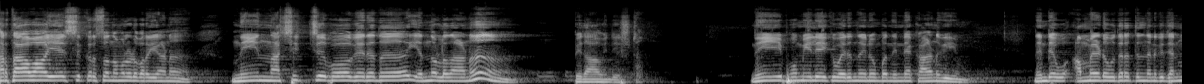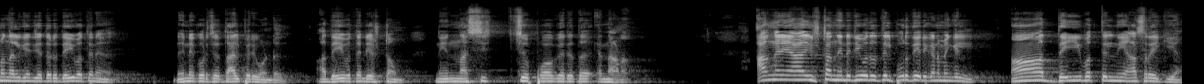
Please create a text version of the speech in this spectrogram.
കർത്താവായ യേശു ക്രിസ്തു നമ്മളോട് പറയാണ് നീ നശിച്ചു പോകരുത് എന്നുള്ളതാണ് പിതാവിന്റെ ഇഷ്ടം. നീ ഈ ഭൂമിയിലേക്ക് വരുന്നതിന് മുമ്പ് നിന്നെ കാണുകയും നിന്റെ അമ്മയുടെ ഉദരത്തിൽ നിനക്ക് ജന്മം നൽകുകയും ചെയ്ത ഒരു ദൈവത്തിന് നിന്നെക്കുറിച്ച് താല്പര്യമുണ്ട്. ആ ദൈവത്തിന്റെ ഇഷ്ടം നീ നശിച്ചു പോകരുത് എന്നാണ്. അങ്ങനെ ആ ഇഷ്ടം നിന്റെ ജീവിതത്തിൽ പൂർത്തീകരിക്കണമെങ്കിൽ ആ ദൈവത്തിൽ നീ ആശ്രയിക്കുക.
